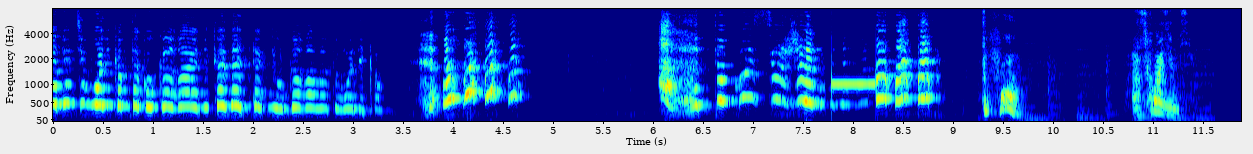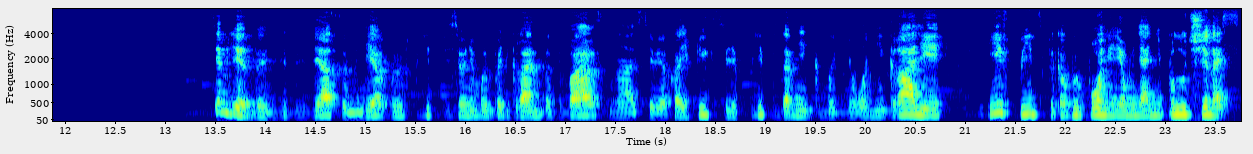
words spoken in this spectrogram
над этим роликом так угораю? Никогда так не угорал над роликом. Такой сюжет, Фу! Расходимся. Всем привет, дорогие друзья, с вами Лев, и в принципе сегодня мы поиграем в Bedwars на сервере Hypixel, в принципе давненько мы в него не играли, и в принципе, как вы поняли, у меня не получилось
